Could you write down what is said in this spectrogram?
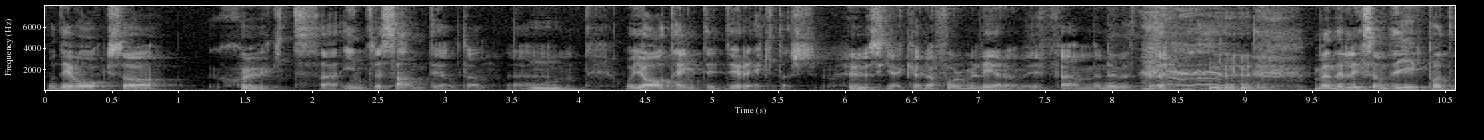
Och det var också sjukt här, intressant egentligen. Eh, Och jag tänkte direkt, hur ska jag kunna formulera mig i fem minuter? Men det, liksom, det gick på ett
